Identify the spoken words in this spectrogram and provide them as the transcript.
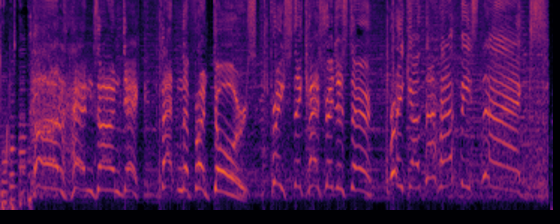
All hands on deck! Batten the front doors! Brace the cash register! Break out the happy snacks!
